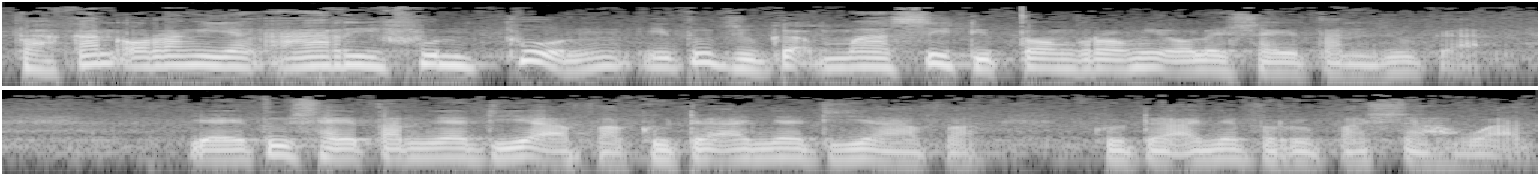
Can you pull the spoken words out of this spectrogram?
Bahkan orang yang arifun pun itu juga masih ditongkrongi oleh syaitan juga. Yaitu syaitannya dia apa, godaannya dia apa. godaannya berupa syahwat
